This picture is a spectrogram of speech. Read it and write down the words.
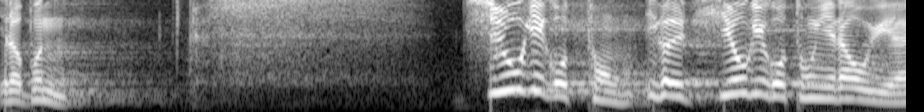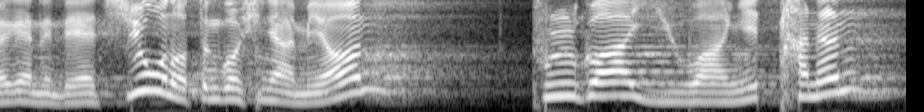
여러분, 지옥의 고통, 이걸 지옥의 고통이라고 이야기하는데 지옥은 어떤 것이냐면 불과 유황이 타는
